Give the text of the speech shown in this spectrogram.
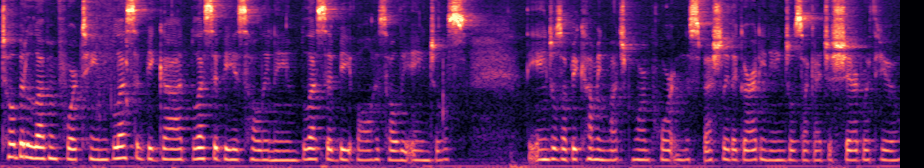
Tobit 11:14 Blessed be God, blessed be his holy name, blessed be all his holy angels. The angels are becoming much more important, especially the guardian angels like I just shared with you.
